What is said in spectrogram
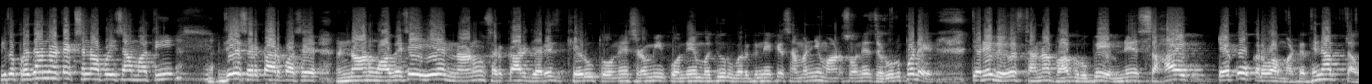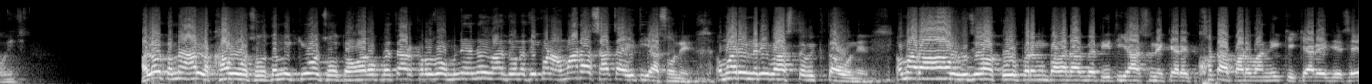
એ તો પ્રજાના ટેક્સના પૈસામાંથી જે સરકાર પાસે નાણું આવે છે, એ નાણું સરકાર જ્યારે ખેડૂતોને, શ્રમિકોને, મજૂર વર્ગને કે સામાન્ય માણસોને જરૂર પડે, ત્યારે વ્યવસ્થાના ભાગરૂપે એમને સહાય ટેકો કરવા માટે થઈને આપતા હોય છે. હાલો, તમે આ લખાવો છો, તમે કયો છો, તમારો પ્રચાર કરો છો, મને એનો વાંધો નથી, પણ અમારા સાચા ઇતિહાસોને, અમારી નરી વાસ્તવિકતાઓને, અમારા ઉજળા કુળ પરંપરાગત ઇતિહાસને ક્યારેય ખોટા પાડવાની કે ક્યારે જે છે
